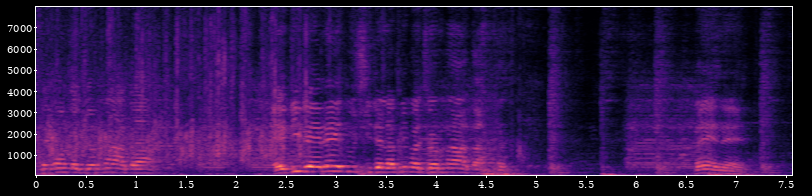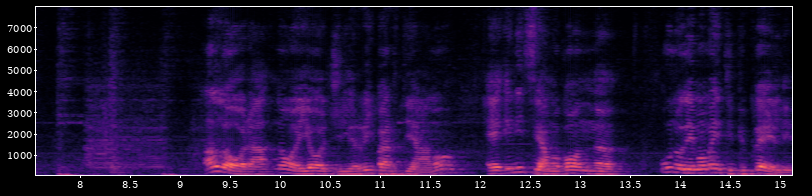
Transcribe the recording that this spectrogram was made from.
seconda giornata e vive i reduci della prima giornata. Bene. Allora, noi oggi ripartiamo e iniziamo con uno dei momenti più belli eh,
